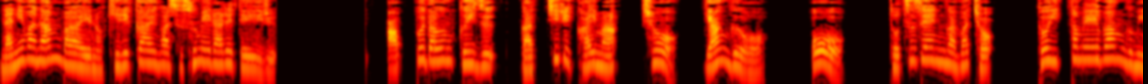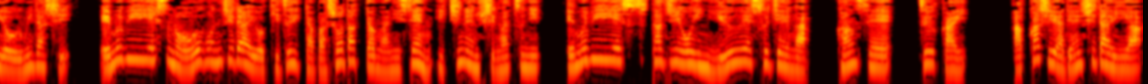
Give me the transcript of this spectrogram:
何はナンバーへの切り替えが進められている。アップダウンクイズ、がっちり開幕、ー、ヤング王、王、突然が場所、といった名番組を生み出し、MBS の黄金時代を築いた場所だったが2001年4月に MBS スタジオイン USJ が完成、通会、明石家電子台や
